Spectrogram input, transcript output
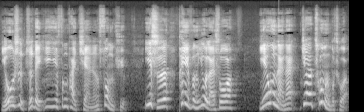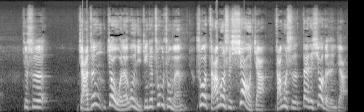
尤氏只得一一分派遣人送去。一时佩凤又来说：“爷问奶奶今儿出门不出？”就是贾珍叫我来问你今天出不出门，说咱们是孝家。咱们是带着孝的人家，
